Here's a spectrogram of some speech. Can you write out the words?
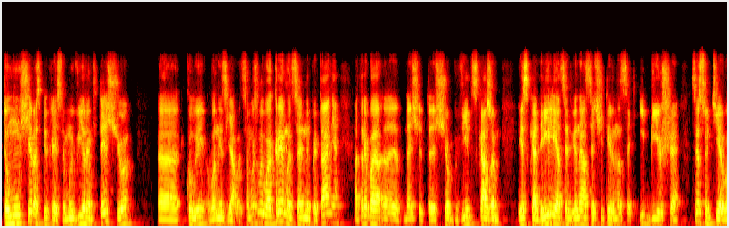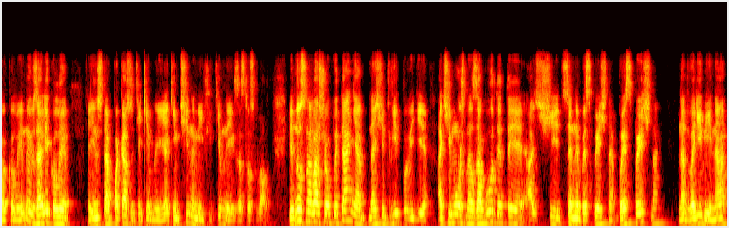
Тому ще раз підкреслюю, ми віримо в те, що коли вони з'являться, можливо, окремо це не питання, а треба, е, значить, е, щоб від, скажімо, ескадрилі, а це 12-14 і більше. Це суттєво, коли ну і взагалі, коли Генштаб покаже, яким, яким чином і ефективно їх застосували. Відносно вашого питання, значить, відповіді: а чи можна заводити, а чи це небезпечно? Безпечно, на дворі війна,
